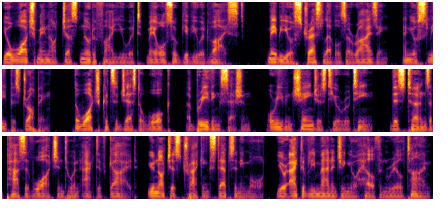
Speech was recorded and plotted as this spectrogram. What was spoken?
your watch may not just notify you, it may also give you advice. Maybe your stress levels are rising and your sleep is dropping. The watch could suggest a walk, a breathing session, or even changes to your routine. This turns a passive watch into an active guide. You're not just tracking steps anymore. You're actively managing your health in real time.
